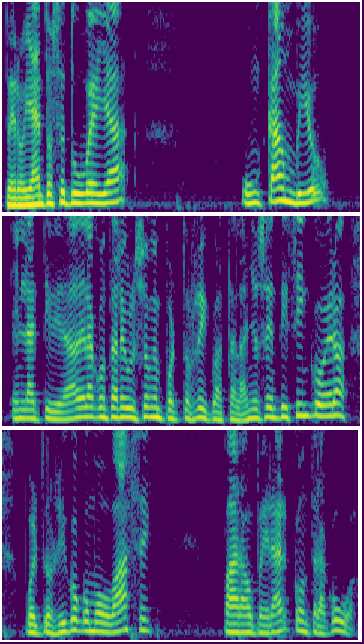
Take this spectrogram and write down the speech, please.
Pero ya entonces tú ves ya un cambio en la actividad de la contrarrevolución en Puerto Rico. Hasta el año 65 era Puerto Rico como base para operar contra Cuba.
